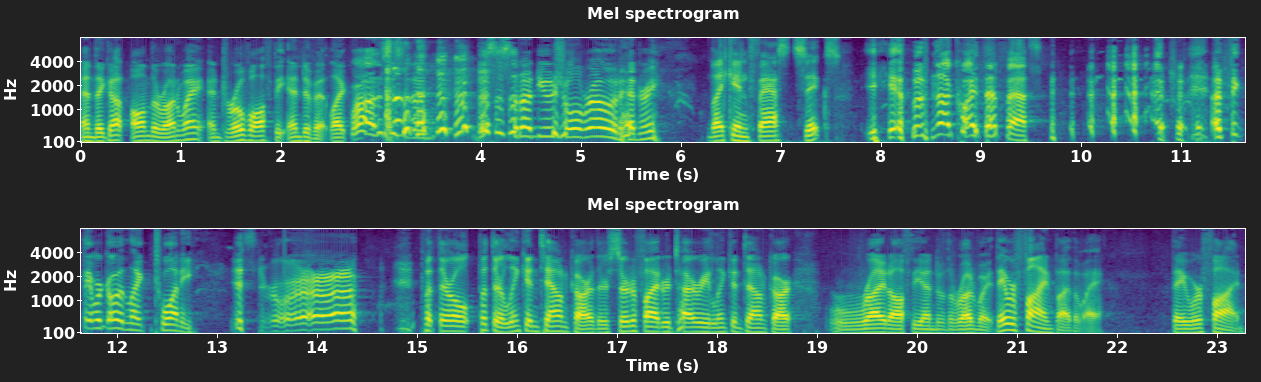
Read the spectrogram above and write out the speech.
and they got on the runway and drove off the end of it. Like, wow, this is an, this is an unusual road, Henry. Like in Fast Six. It was not quite that fast. I think they were going like twenty. Just put their old, put their Lincoln Town car, their certified retiree Lincoln Town car, right off the end of the runway. They were fine, by the way. They were fine.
